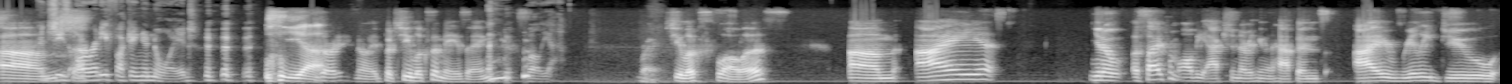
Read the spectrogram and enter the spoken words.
um, and she's she's already fucking annoyed. yeah. already annoyed, but she looks amazing. well, yeah. Right. she looks flawless. Um, I, you know, aside from all the action and everything that happens, I really do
